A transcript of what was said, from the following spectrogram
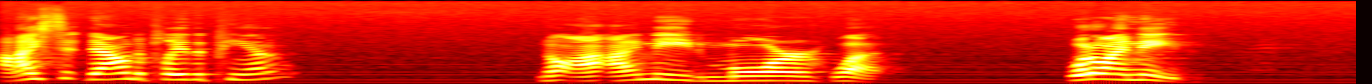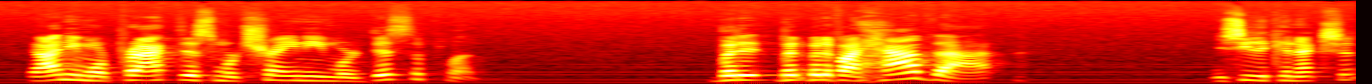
I sit down to play the piano. No, I, I need more what? What do I need? I need more practice, more training, more discipline. But, it, but, but if I have that, you see the connection?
